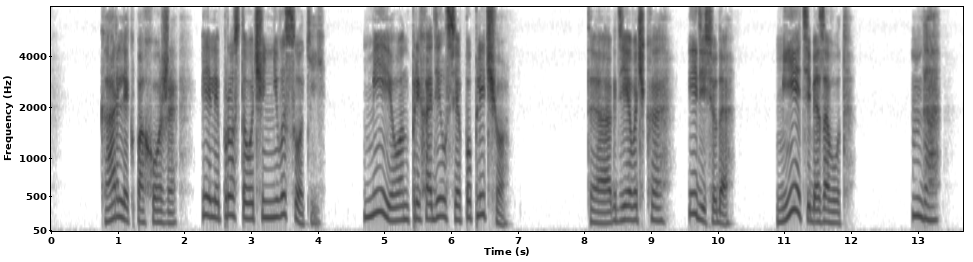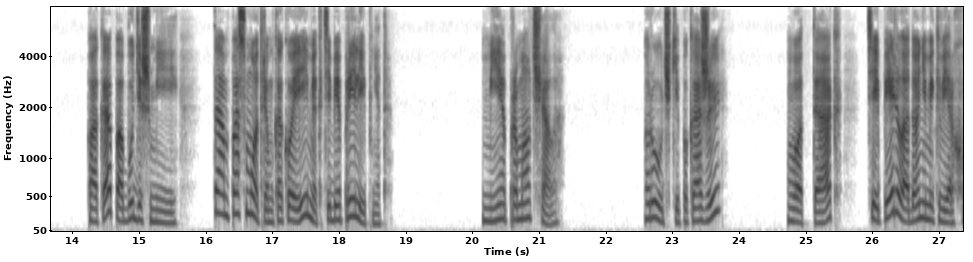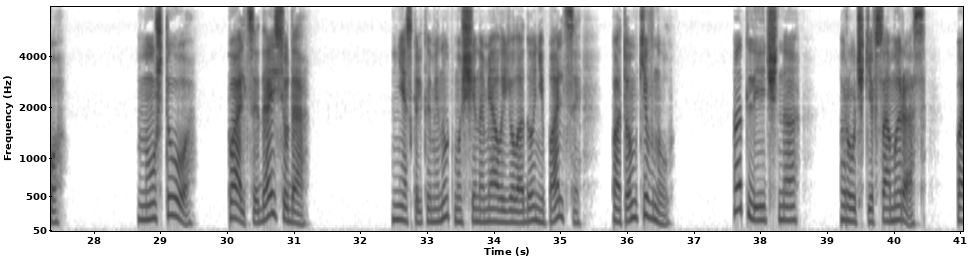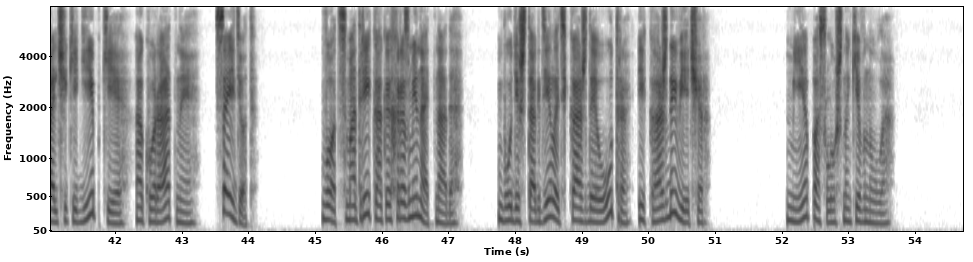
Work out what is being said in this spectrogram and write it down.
Карлик, похоже, или просто очень невысокий. Мии он приходился по плечо. «Так, девочка, иди сюда. Мия тебя зовут?» «Да». «Пока побудешь Мией. Там посмотрим, какое имя к тебе прилипнет». Мия промолчала. «Ручки покажи». «Вот так. Теперь ладонями кверху». «Ну что? Пальцы дай сюда». Несколько минут мужчина мял ее ладони пальцы, потом кивнул. «Отлично. Ручки в самый раз. Пальчики гибкие, аккуратные. Сойдет. Вот, смотри, как их разминать надо. Будешь так делать каждое утро и каждый вечер». Мия послушно кивнула.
